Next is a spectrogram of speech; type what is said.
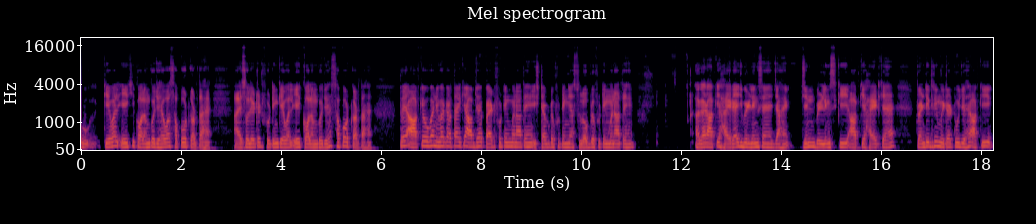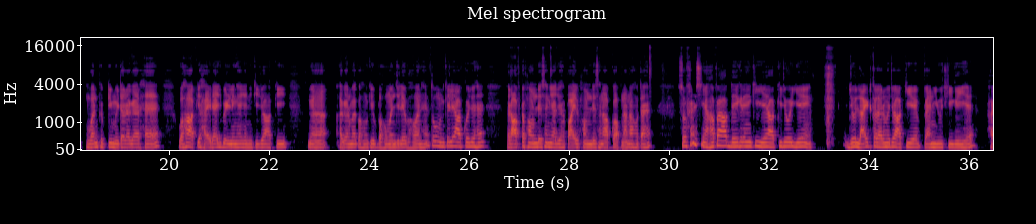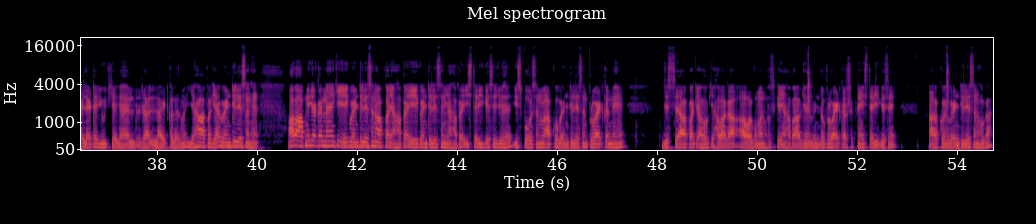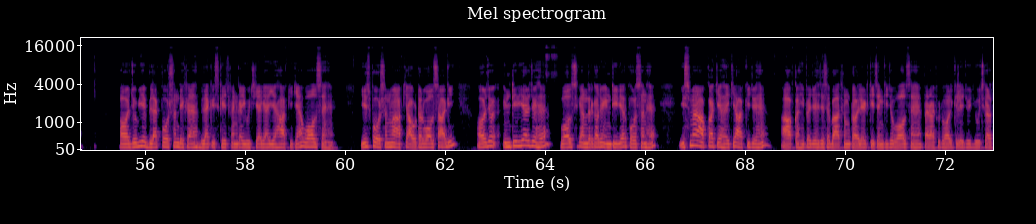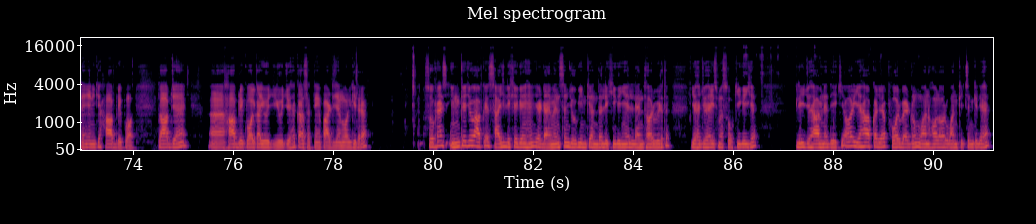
केवल एक ही कॉलम को जो है वह सपोर्ट करता है। आइसोलेटेड फुटिंग केवल एक कॉलम को जो है सपोर्ट करता है। तो ये आपके ऊपर निर्भर करता है कि आप जो है पैड फुटिंग बनाते हैं स्टेप्ड फुटिंग या स्लोप्ड फुटिंग बनाते हैं। अगर आपकी हाई राइज बिल्डिंग्स हैं, जहाँ जिन बिल्डिंग्स की आपकी हाइट क्या है? ट्वेंटी थ्री मीटर टू जो है आपकी वन फिफ्टी मीटर अगर है, वह आपकी हाई राइज बिल्डिंग है, यानी कि जो आपकी अगर मैं कहूँ कि बहुमंजिले भवन है तो उनके लिए आपको जो है राफ्ट फाउंडेशन या जो है पाइल फाउंडेशन आपको अपनाना होता है। सो फ्रेंड्स यहाँ पर आप देख रहे हैं कि ये आपकी जो ये, जो लाइट कलर में जो आपकी ये पेन यूज़ की गई है हाईलाइटर यूज़ किया गया है लाइट कलर में, यह आपका क्या है? वेंटिलेशन है। अब आपने क्या करना है कि एक वेंटिलेशन आपका यहाँ पर एक वेंटिलेशन यहाँ पर इस तरीके से जो है, इस पोर्शन में आपको वेंटिलेशन प्रोवाइड करने हैं, जिससे आपका क्या हो कि हवा का आवागमन हो सके। यहाँ पर आप जो है विंडो प्रोवाइड कर सकते हैं इस तरीके से, आपको वेंटिलेशन होगा। और जो भी ये ब्लैक पोर्शन दिख रहा है ब्लैक स्केच पेन का यूज़ किया गया है यह आपकी क्या वॉल्स हैं। इस पोर्शन में आपकी आउटर वॉल्स आ गई, और जो इंटीरियर जो है वॉल्स के अंदर का जो इंटीरियर पोर्शन है, इसमें आपका क्या है कि आपकी जो है आप कहीं पे जो है, जैसे बाथरूम टॉयलेट किचन की जो वॉल्स हैं पैराफिट वॉल के लिए जो यूज़ करते हैं, यानी कि हाफ़ ब्रिक वॉल तो आप जो है हाफ़ ब्रिक वॉल का यूज़ यूज़ जो है कर सकते हैं पार्टीजन वॉल की तरह। सो so फ्रेंड्स इनके जो आपके साइज़ लिखे गए हैं, या डायमेंशन जो भी इनके अंदर लिखी गई हैं लेंथ और विर्थ यह जो है इसमें शो की गई है। प्लीज़ जो है आपने देखिए, और यह आपका जो है फोर बेडरूम वन हॉल और वन किचन के लिए है।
